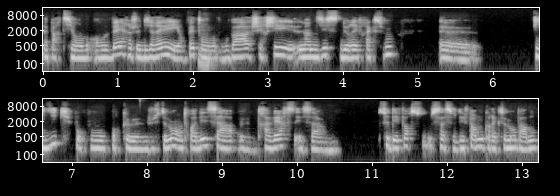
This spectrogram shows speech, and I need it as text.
la partie en, en vert, je dirais, et en fait, on, on va chercher l'indice de réfraction euh, physique pour, pour, pour que justement en 3D, ça euh, traverse et ça se déforme, ça se déforme correctement, pardon,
